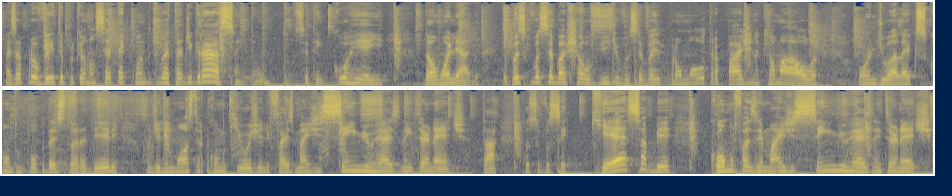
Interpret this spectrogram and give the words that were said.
mas aproveita porque eu não sei até quando que vai estar tá de graça, então você tem que correr aí, dar uma olhada. Depois que você baixar o vídeo, você vai para uma outra página que é uma aula onde o Alex conta um pouco da história dele, onde ele mostra como que hoje ele faz mais de 100 mil reais na internet, tá? Então se você quer saber como fazer mais de 100 mil reais na internet,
